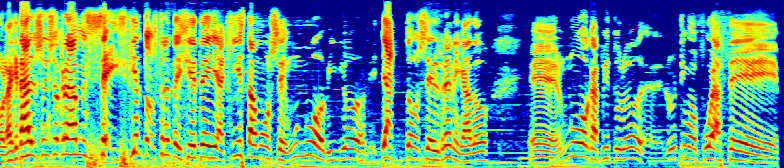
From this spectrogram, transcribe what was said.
Hola, ¿qué tal? Soy Socram637 y aquí estamos en un nuevo vídeo de Jack 2 el Renegado. Eh, Un nuevo capítulo, el último fue hace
